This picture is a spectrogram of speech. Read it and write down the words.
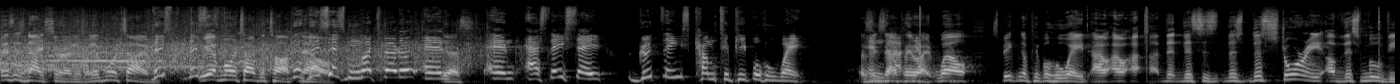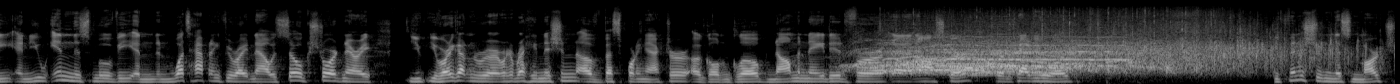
This is nicer anyway. We have more time. This- this we is- have more time to talk Th- now. This is much better, and Yes. and as they say, good things come to people who wait. That's And, uh, exactly yeah. right. Well, speaking of people who wait, I, I, I, this is this this story of this movie and you in this movie and, and what's happening for you right now is so extraordinary. You, you've already gotten re- recognition of Best Supporting Actor, a Golden Globe, nominated for an Oscar for an Academy Award. You finished shooting this in March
